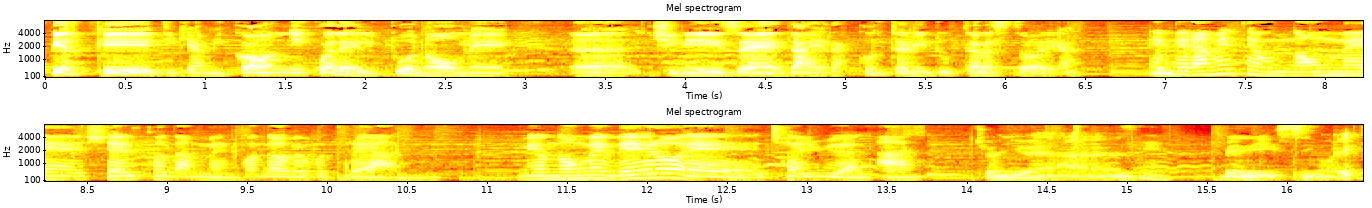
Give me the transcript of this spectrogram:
Perché ti chiami Connie? Qual è il tuo nome eh, cinese? Dai, raccontami tutta la storia. È veramente un nome scelto da me quando avevo tre anni. Mio nome vero è Chen Yuan An. Chen Yuan An. Sì. Benissimo. E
